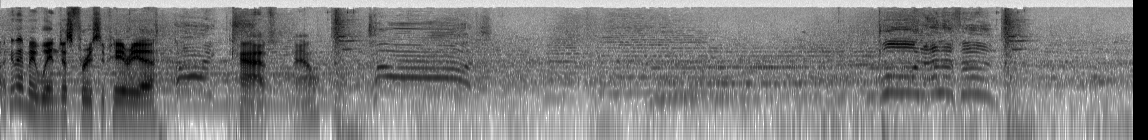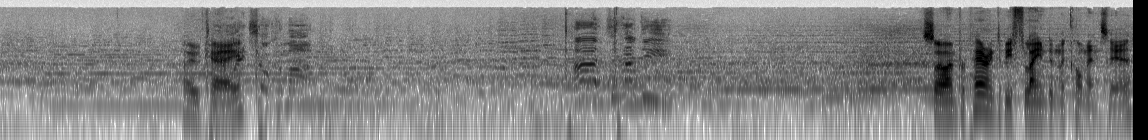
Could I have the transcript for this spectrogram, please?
I think they may win just through superior cav now. Okay. So I'm preparing to be flamed in the comments here.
